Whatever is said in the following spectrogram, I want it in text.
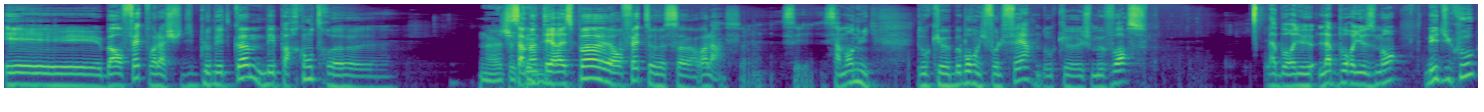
Et bah en fait, voilà, je suis diplômé de com, mais par contre, euh, Ouais, ça m'intéresse pas. euh, En fait, euh, ça, voilà, c'est, ça m'ennuie. Donc bah bon, il faut le faire. Donc je me force laborieux- laborieusement. Mais du coup,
